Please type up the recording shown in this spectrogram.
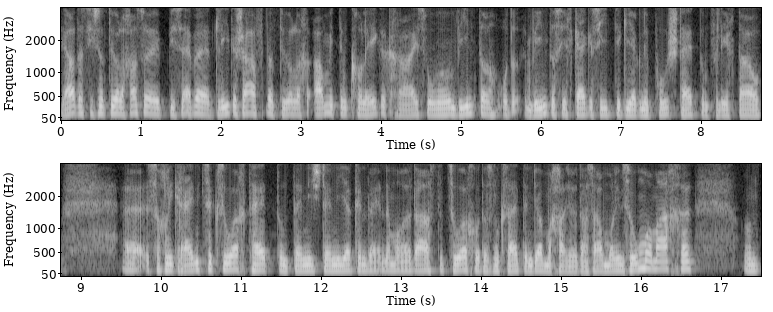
Ja, das ist natürlich auch so etwas, eben die Leidenschaft natürlich auch mit dem Kollegenkreis, wo man im Winter oder im Winter sich gegenseitig irgendwie gepusht hat und vielleicht auch äh, so ein Grenzen gesucht hat und dann ist dann irgendwann einmal das dazugekommen, dass man gesagt hat, ja, man kann ja das auch mal im Sommer machen Und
